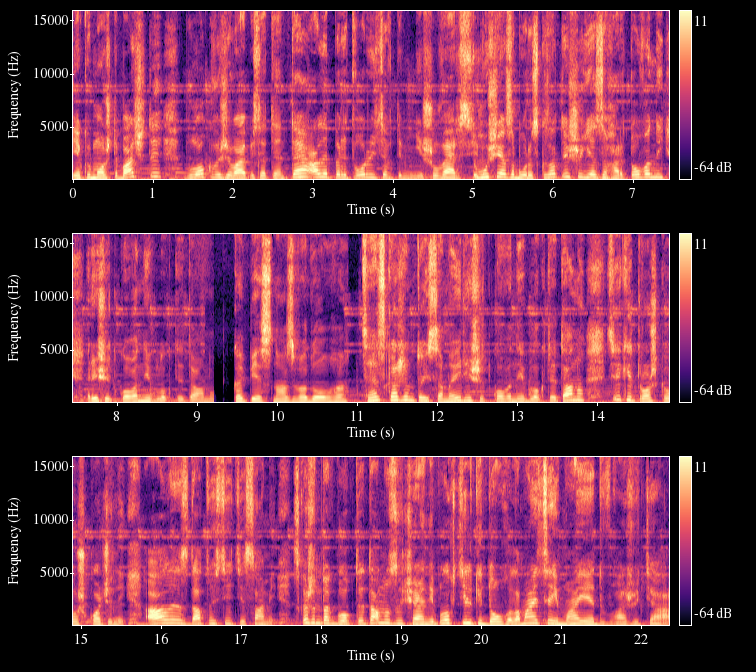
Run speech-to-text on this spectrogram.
Як ви можете бачити, блок виживає після ТНТ, але перетворюється в темнішу версію. Тому що я забув розказати, що є загартований решеткований блок титану. Капець назва довга. Це, скажімо, той самий рішеткований блок титану, тільки трошки ушкоджений, але здатності ті самі. Скажімо так, блок титану звичайний блок тільки довго ламається і має два життя.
